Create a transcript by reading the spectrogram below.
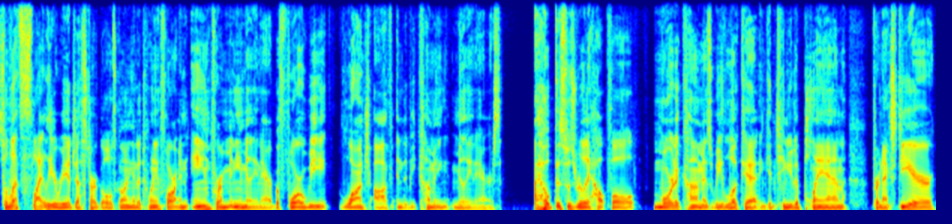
So let's slightly readjust our goals going into 24 and aim for a mini millionaire before we launch off into becoming millionaires. I hope this was really helpful. More to come as we look at and continue to plan for next year.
